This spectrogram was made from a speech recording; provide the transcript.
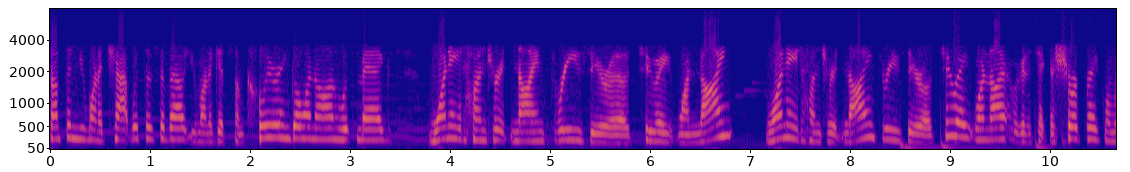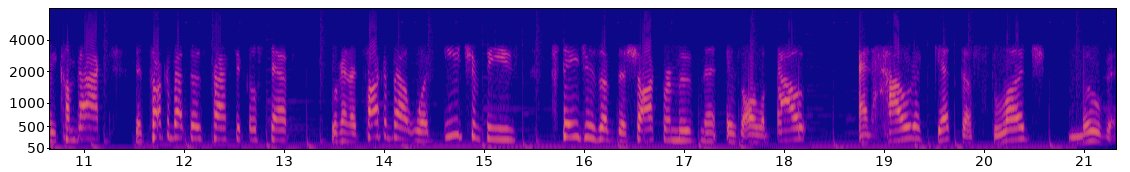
something you want to chat with us about, you want to get some clearing going on with Meg, 1 800 930 2819. 1 800 930 2819. We're going to take a short break. When we come back to talk about those practical steps, we're going to talk about what each of these stages of the chakra movement is all about and how to get the sludge moving.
